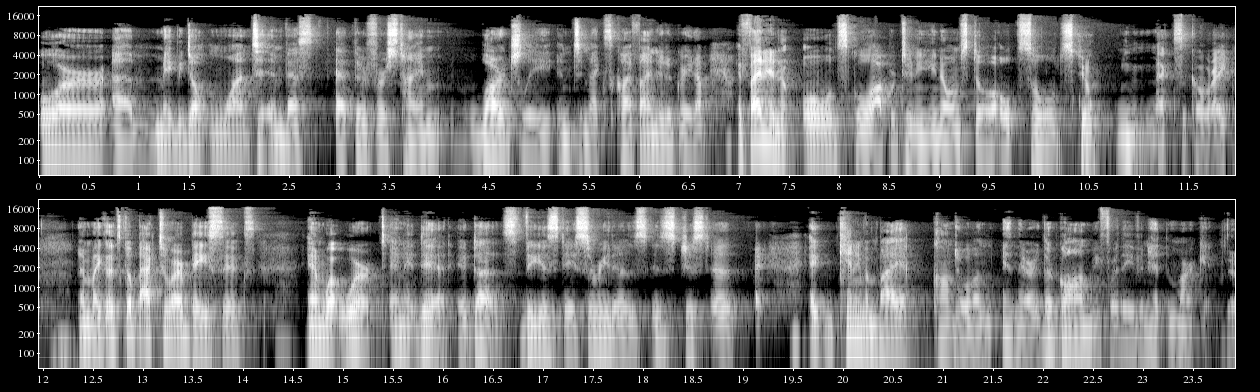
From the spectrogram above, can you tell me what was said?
or um, maybe don't want to invest at their first time largely into Mexico. I find it a great up. I find it an old school opportunity. You know, I'm still old, so old school M- Mexico, right? I'm like, let's go back to our basics and what worked, and it did. It does. Villas de Cerritos is just a. I, I can't even buy a condo in, in there. They're gone before they even hit the market. Yeah.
